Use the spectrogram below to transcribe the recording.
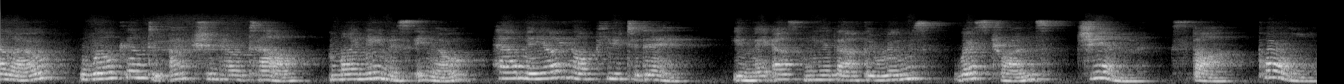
Hello, welcome to Action Hotel. My name is Ingo. How may I help you today? You may ask me about the rooms, restaurants, gym, spa, pool,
